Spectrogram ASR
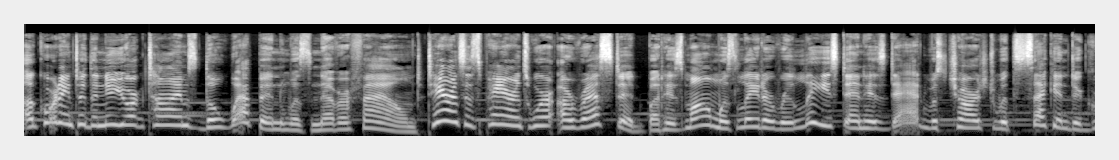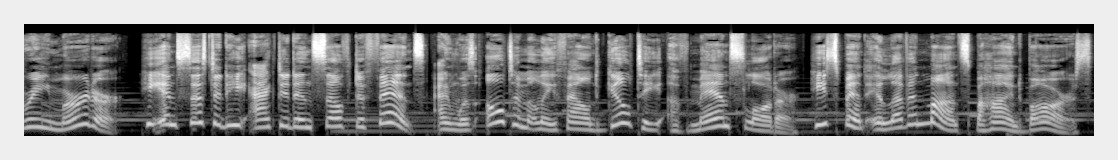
According to the New York Times, the weapon was never found. Terrence's parents were arrested, but his mom was later released and his dad was charged with second degree murder. He insisted he acted in self defense and was ultimately found guilty of manslaughter. He spent 11 months behind bars.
